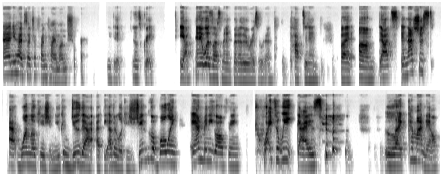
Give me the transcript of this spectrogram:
And you had such a fun time, I'm sure. We did. It was great. Yeah. And it was last minute, but otherwise I would have popped it in. But um that's and that's just at one location. You can do that at the other location. So you can go bowling and mini golfing twice a week, guys. like, come on now.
